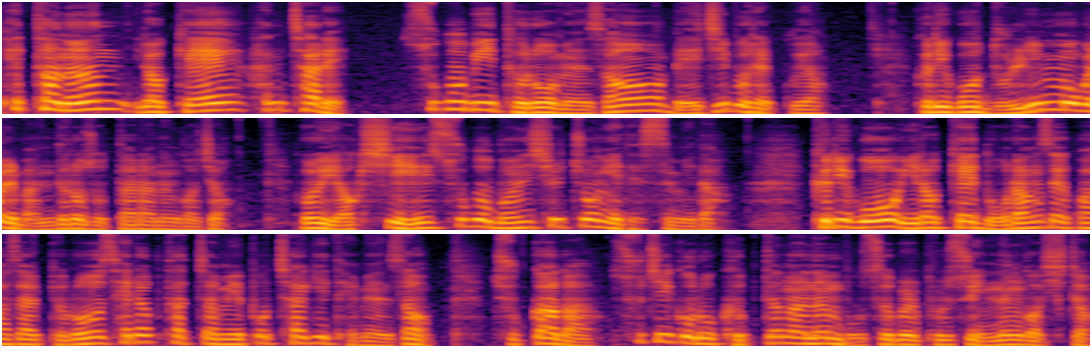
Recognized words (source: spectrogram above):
패턴은 이렇게 한 차례 수급이 들어오면서 매집을 했고요. 그리고 눌림목을 만들어줬다라는 거죠. 그리고 역시 수급은 실종이 됐습니다. 그리고 이렇게 노란색 화살표로 세력 타점이 포착이 되면서 주가가 수직으로 급등하는 모습을 볼 수 있는 것이죠.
